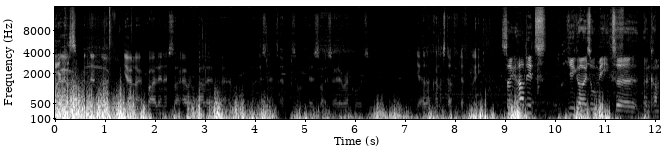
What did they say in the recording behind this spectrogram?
Yeah, focused. and then like, yeah, like violinists like Owen Pallett, um, like listening to some of his like solo records, and yeah, that kind of stuff definitely. So how did you guys all meet to and come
